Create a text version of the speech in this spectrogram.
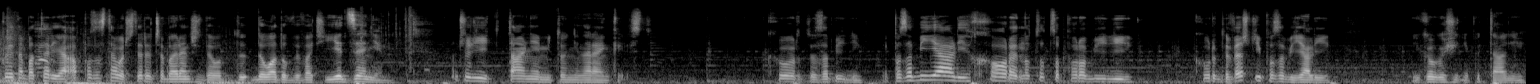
Tylko jedna bateria, a pozostałe cztery trzeba ręcznie do, do, doładowywać jedzeniem. No, czyli totalnie mi to nie na rękę jest. Kurde, zabili. Pozabijali, chore, no to co porobili? Kurde, weszli i pozabijali. Nikogo się nie pytali.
